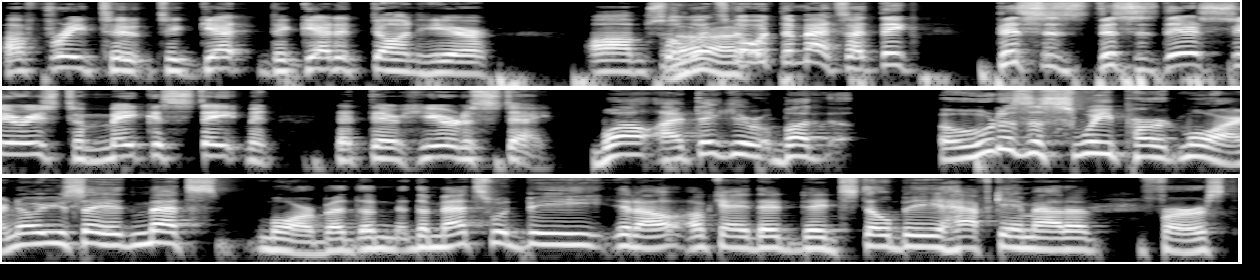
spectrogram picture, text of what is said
uh, Free to to get to get it done here. Um, so All let's right. go with the Mets. I think this is this is their series to make a statement that they're here to stay. Well, I think you're, but who does the sweep hurt more? I know you say it Mets more, but the the Mets would be, you know, okay, they'd, they'd still be a half game out of first.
